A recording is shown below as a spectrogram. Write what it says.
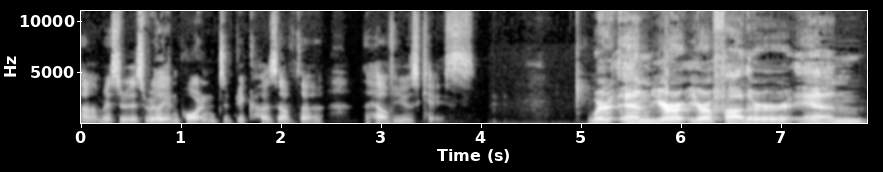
um, is, is really important because of the the health use case. Where and you're you're a father and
